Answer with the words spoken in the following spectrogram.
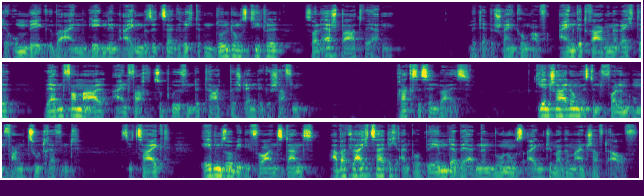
Der Umweg über einen gegen den Eigenbesitzer gerichteten Duldungstitel soll erspart werden mit der Beschränkung auf eingetragene Rechte werden formal einfach zu prüfende Tatbestände geschaffen. Praxishinweis Die Entscheidung ist in vollem Umfang zutreffend. Sie zeigt, ebenso wie die Vorinstanz, aber gleichzeitig ein Problem der werdenden Wohnungseigentümergemeinschaft auf.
